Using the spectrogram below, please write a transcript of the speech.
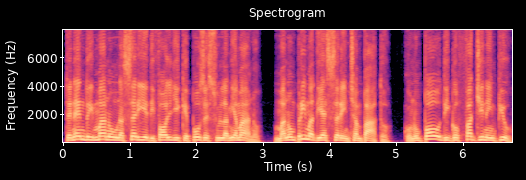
tenendo in mano una serie di fogli che pose sulla mia mano, ma non prima di essere inciampato, con un po' di goffaggine in più,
